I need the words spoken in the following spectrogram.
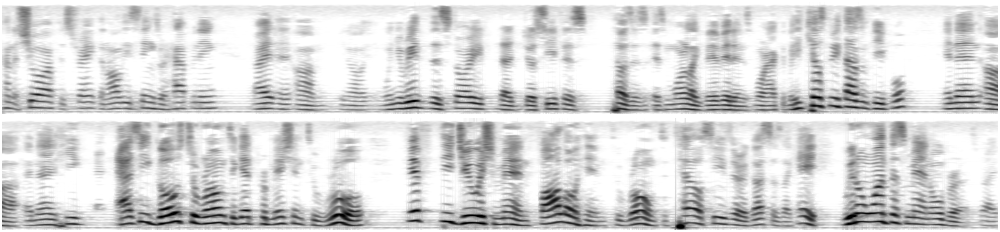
kind of show off his strength, and all these things were happening, right? And um, you know, when you read the story that Josephus tells us, it's more like vivid and it's more active. But he kills 3,000 people, and then uh, and then he, as he goes to Rome to get permission to rule, 50 Jewish men follow him to Rome to tell Caesar Augustus, like, hey, we don't want this man over us, right?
